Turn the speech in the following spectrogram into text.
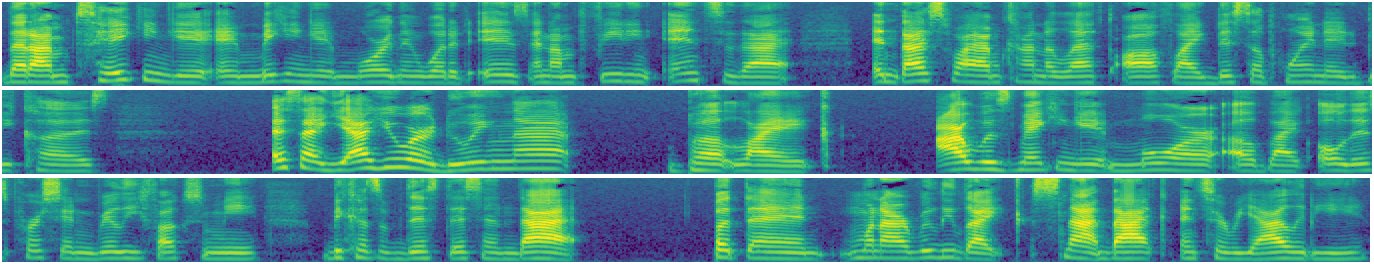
that I'm taking it and making it more than what it is, and I'm feeding into that. And that's why I'm kind of left off, like, disappointed because it's like, yeah, you are doing that, but like, I was making it more of like, oh, this person really fucks me because of this, this, and that. But then when I really like snap back into reality,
